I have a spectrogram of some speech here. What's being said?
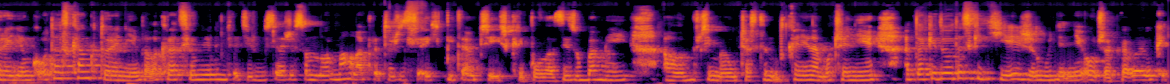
prejdem k otázkam, ktoré nie veľakrát si o mne ľudia tiež myslia, že som normálna, pretože sa ich pýtam, či škripú si zubami, alebo či majú časté nutkanie na močenie. A takéto otázky tiež ľudia neočakávajú, keď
